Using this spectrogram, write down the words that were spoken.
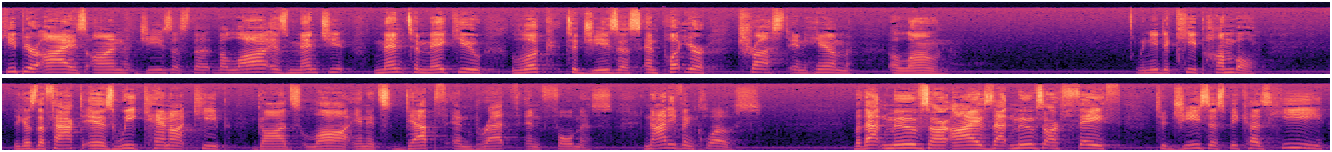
Keep your eyes on Jesus. The, the law is meant, you, meant to make you look to Jesus and put your trust in Him alone. We need to keep humble because the fact is we cannot keep God's law in its depth and breadth and fullness. Not even close. But that moves our eyes, that moves our faith to Jesus because He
